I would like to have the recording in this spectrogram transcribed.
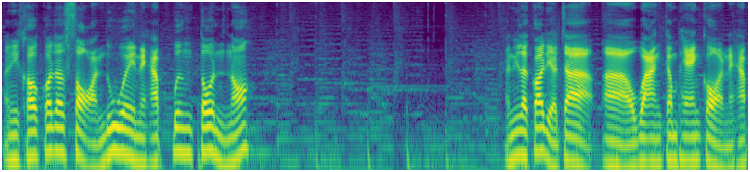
อันนี้เขาก็จะสอนด้วยนะครับ เบื้องต้นเนาะ อันนี้เราก็เดี๋ยวจะอ่าวางกำแพงก่อนนะครับ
